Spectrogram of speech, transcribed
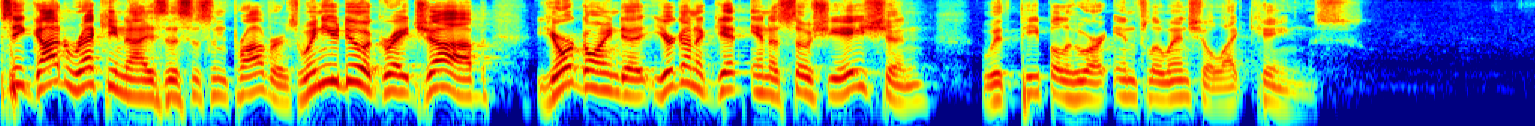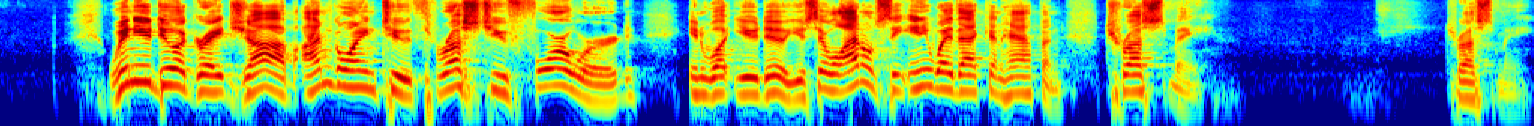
See, God recognizes this in Proverbs. When you do a great job, you're going to, you're going to get in association with people who are influential, like kings. When you do a great job, I'm going to thrust you forward in what you do. You say, Well, I don't see any way that can happen. Trust me. Trust me.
